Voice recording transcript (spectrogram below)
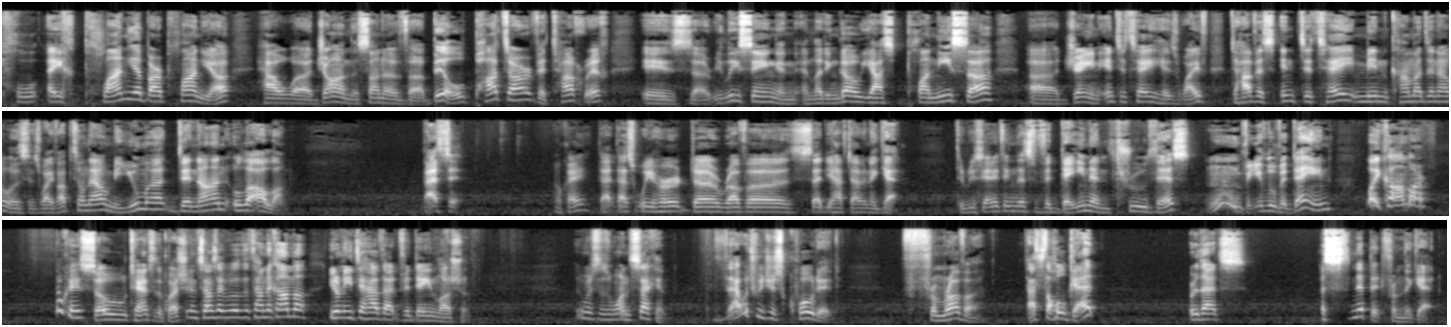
Planya bar Planya, how uh, John, the son of uh, Bill, Patar v'tachrich, is uh, releasing and, and letting go. Yas Planisa, uh, Jane Intite, his wife. Tahavis Intite min Kamadana was his wife up till now. Miyuma Denan Ula Alam. That's it. Okay, that, that's what we heard uh, Rava said you have to have in a get. Did we see anything this Vidain and through this? Hmm, V'ilu Vidain, like Kamar. Okay, so to answer the question, it sounds like with the Tanakama, you don't need to have that Vidain Lashon. Then where says one second. That which we just quoted from Rava, that's the whole get? Or that's a snippet from the get?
